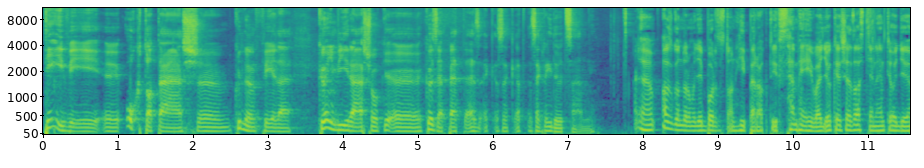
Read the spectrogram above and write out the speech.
tévé, ö, oktatás, ö, különféle könyvírások ö, közepette ezek, ezeket, ezekre időt szánni? Azt gondolom, hogy egy borzasztóan hiperaktív személy vagyok, és ez azt jelenti, hogy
